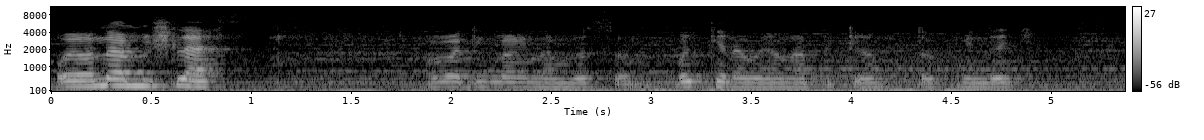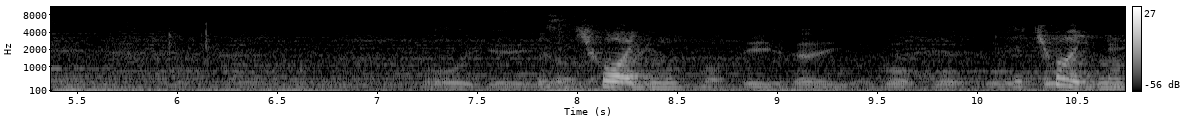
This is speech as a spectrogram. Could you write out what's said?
Olyan nem is lesz. Ameddig meg nem veszem. Vagy kéne olyan epiken, tök mindegy. Ez egy hagyma. Ez egy hagyma.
